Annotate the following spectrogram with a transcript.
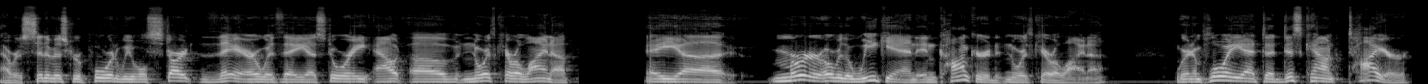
our recidivist report. We will start there with a, a story out of North Carolina. A uh, murder over the weekend in Concord, North Carolina, where an employee at Discount Tire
